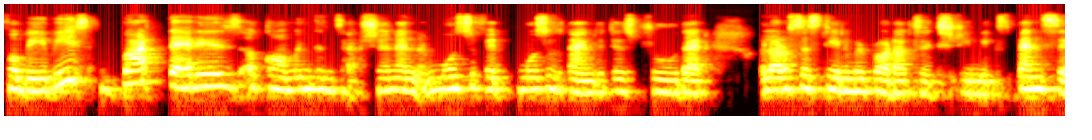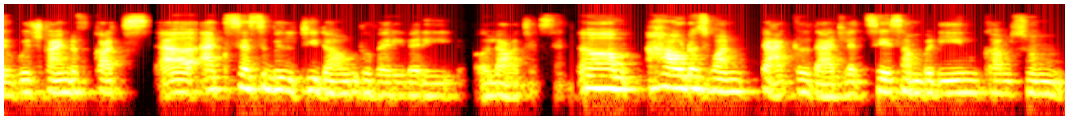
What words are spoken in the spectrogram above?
for babies but there is a common conception and most of it most of the times it is true that a lot of sustainable products are extremely expensive which kind of cuts uh, accessibility down to a very very uh, large extent. Um, how does one tackle that? Let's say somebody who comes from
